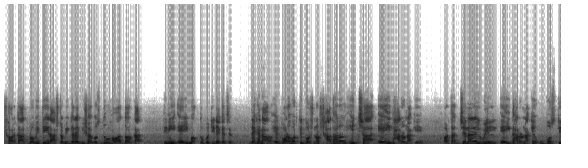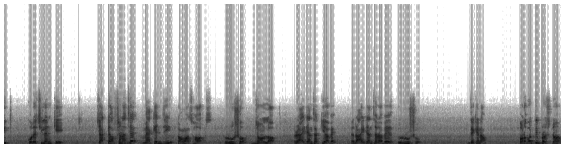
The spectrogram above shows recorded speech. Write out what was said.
সরকার প্রভৃতি রাষ্ট্রবিজ্ঞানের বিষয়বস্তু হওয়ার দরকার। তিনি এই বক্তব্যটি রেখেছেন। দেখে নাও, এর পরবর্তী প্রশ্ন, সাধারণ ইচ্ছা এই ধারণাকে, অর্থাৎ জেনারেল উইল এই ধারণাকে উপস্থিত করেছিলেন কে? চারটে অপশান আছে, Mackenzie, Thomas Hobbes, Rousseau, John Locke. Right answer কী হবে? রাইট অ্যান্সার হবে রুশো। দেখে নাও। পরবর্তী প্রশ্ন,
